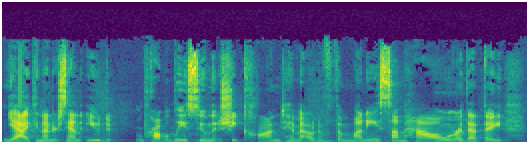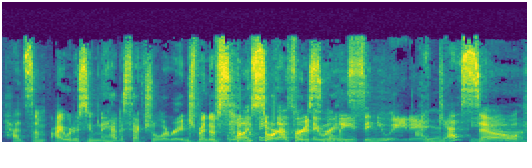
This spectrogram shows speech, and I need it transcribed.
yeah, I can understand that you'd probably assume that she conned him out of the money somehow, or that they had some. I would assume they had a sexual arrangement of some Mm. Well, sort. that's what they personally, were insinuating. I guess so, Yeah.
